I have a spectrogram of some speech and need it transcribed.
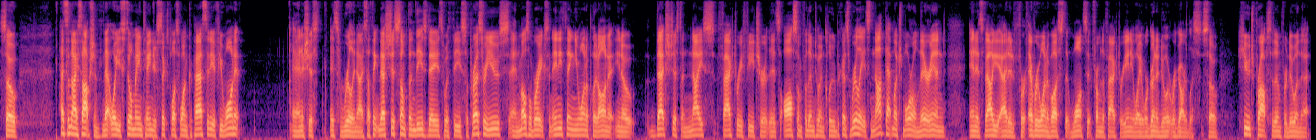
So that's a nice option. That way you still maintain your 6 plus 1 capacity if you want it. And it's just, it's really nice. I think that's just something these days with the suppressor use and muzzle brakes and anything you want to put on it, you know, that's just a nice factory feature. It's awesome for them to include because really it's not that much more on their end and it's value added for every one of us that wants it from the factory anyway. We're going to do it regardless. So huge props to them for doing that.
